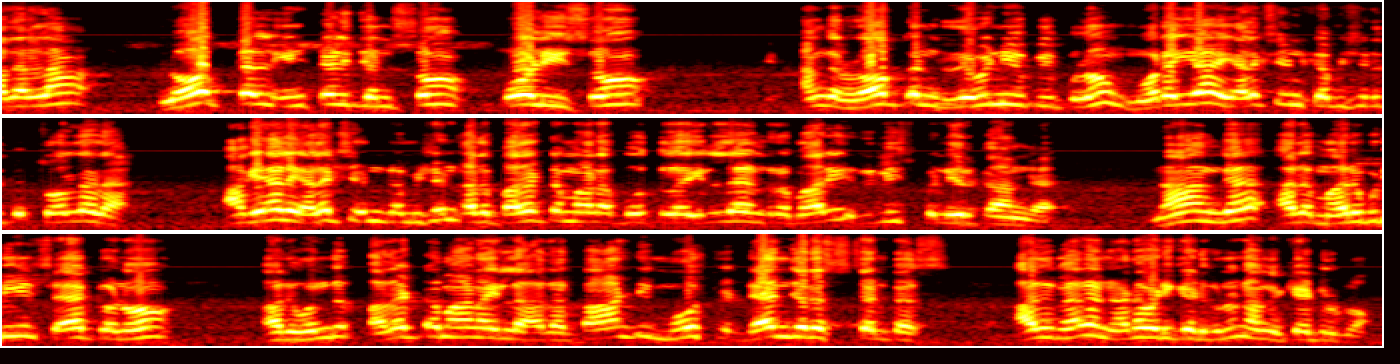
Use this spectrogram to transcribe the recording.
அதெல்லாம் லோக்கல் இன்டெலிஜென்ஸும் போலீஸும் அங்கே லோக்கல் ரெவென்யூ பீப்புளும் முறையாக எலெக்ஷன் கமிஷனுக்கு சொல்லலை. ஆகையால் எலெக்ஷன் கமிஷன் அது பதட்டமான பூத்தில் இல்லைன்ற மாதிரி ரிலீஸ் பண்ணியிருக்காங்க. நாங்கள் அதை மறுபடியும் சேர்க்கணும். அது வந்து பதட்டமான இல்லை. அதை தாண்டி மோஸ்ட் டேஞ்சரஸ் சென்டர்ஸ் அது மேலே நடவடிக்கை எடுக்கணும்னு நாங்கள் கேட்டிருக்கோம்.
